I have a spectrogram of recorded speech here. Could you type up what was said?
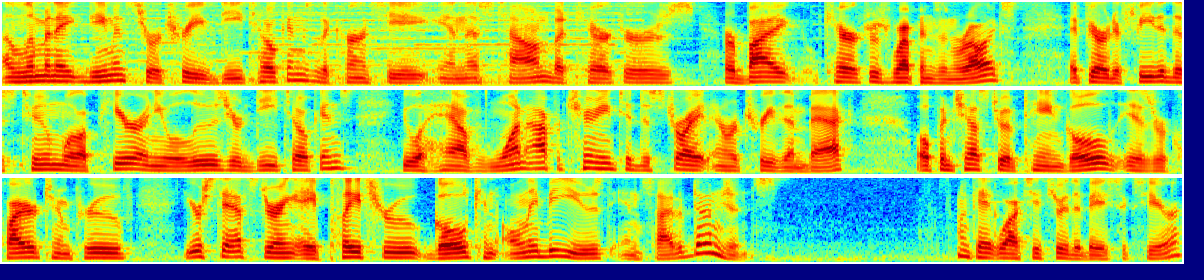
Eliminate demons to retrieve D tokens, the currency in this town, but characters or buy characters, weapons, and relics. If you are defeated, this tomb will appear and you will lose your D tokens. You will have one opportunity to destroy it and retrieve them back. Open chest to obtain gold is required to improve your stats during a playthrough. Gold can only be used inside of dungeons. Okay, it walks you through the basics here.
